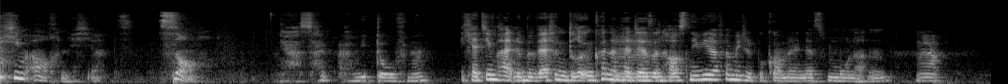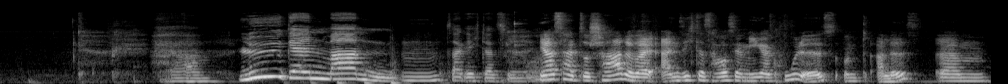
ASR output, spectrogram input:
ich ihm auch nicht jetzt. So. ja, ist halt irgendwie doof, ne? Ich hätte ihm halt eine Bewertung drücken können, dann hätte er sein Haus nie wieder vermietet bekommen in den nächsten Monaten. Ja. Ja. Lügenmann, sage ich dazu nur. Ja, ist halt so schade, weil an sich das Haus ja mega cool ist und alles. Ähm,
